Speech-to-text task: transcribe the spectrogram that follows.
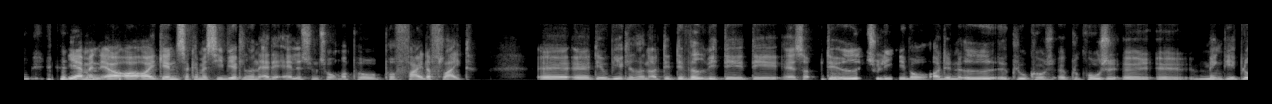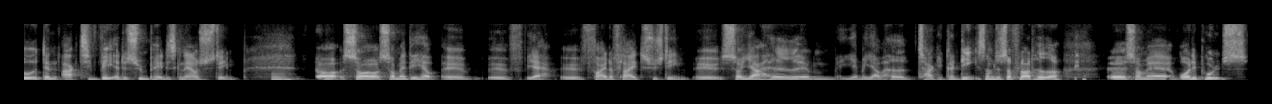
jamen og, og igen, så kan man sige, at i virkeligheden er det alle symptomer på, på fight or flight. Øh, øh, det er jo virkeligheden, og det, det ved vi, det, det, altså, det mm. øgede insulinniveau og den øgede glukose, øh, glukose øh, øh, mængde i blodet, den aktiverer det sympatiske nervesystem, mm. så, så, som er det her øh, øh, ja, øh, fight or flight system. Øh, så jeg havde, øh, jamen, jeg havde takykardi, som det så flot hedder, øh, som er hurtig puls.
